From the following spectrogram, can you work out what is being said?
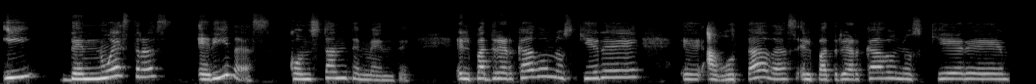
y de nuestras heridas constantemente. El patriarcado nos quiere eh, agotadas, el patriarcado nos quiere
